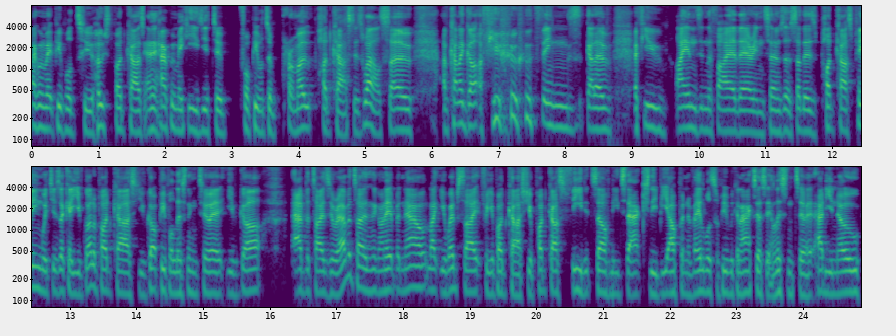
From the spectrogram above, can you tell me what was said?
How can we make people to host podcasts? And how can we make it easier to for people to promote podcasts as well. So I've kind of got a few things, kind of a few irons in the fire there in terms of so there's podcast ping, which is okay, you've got a podcast, you've got people listening to it, you've got advertisers who are advertising on it, but now like your website for your podcast, your podcast feed itself needs to actually be up and available so people can access it and listen to it. How do you know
